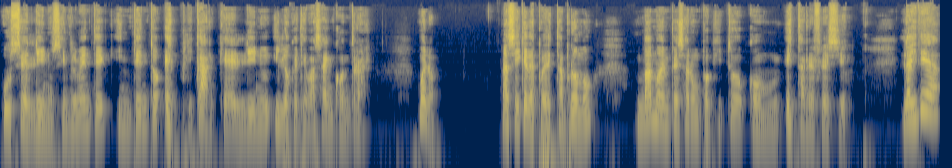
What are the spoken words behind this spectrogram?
uses Linux, simplemente intento explicar qué es Linux y lo que te vas a encontrar. Bueno, así que después de esta promo, vamos a empezar un poquito con esta reflexión. La idea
